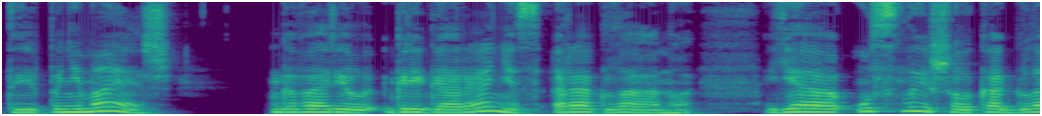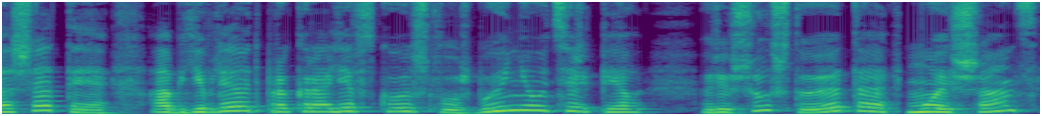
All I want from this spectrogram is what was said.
«Ты понимаешь?» — говорил Григоранис Раглану. «Я услышал, как глашатые объявляют про королевскую службу и не утерпел. Решил, что это мой шанс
